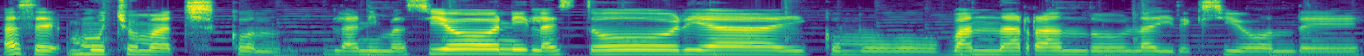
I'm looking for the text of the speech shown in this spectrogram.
hace mucho match con la animación y la historia y cómo van narrando la dirección de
